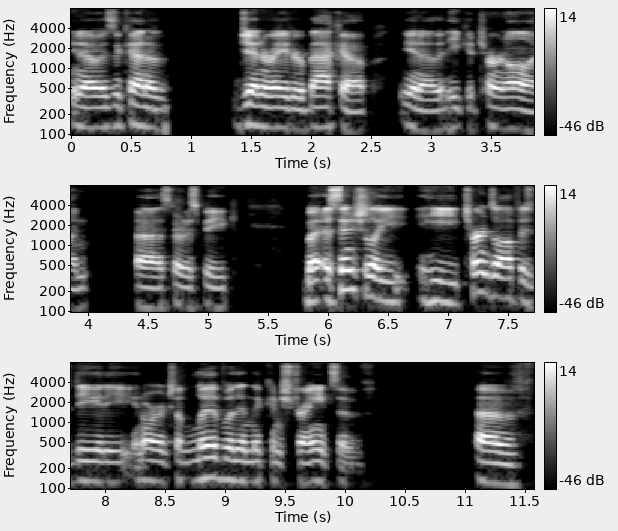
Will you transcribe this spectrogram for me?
you know, as a kind of generator backup, you know, that he could turn on, uh, so to speak. But essentially, he turns off his deity in order to live within the constraints of of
